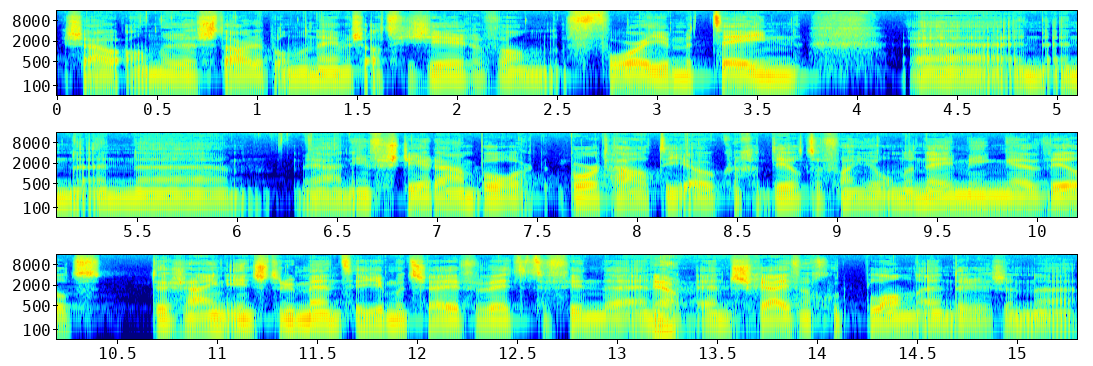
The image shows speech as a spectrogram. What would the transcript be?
zou andere start-up ondernemers adviseren van voor je meteen een, een, een, ja, een investeerder aan boord, boord, haalt die ook een gedeelte van je onderneming uh, wilt. Er zijn instrumenten, je moet ze even weten te vinden en, ja. en schrijf een goed plan. En er is een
